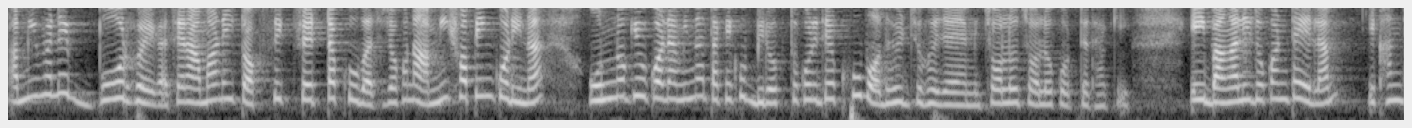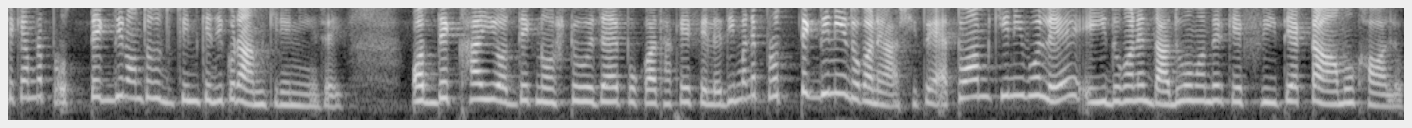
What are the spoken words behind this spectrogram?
আমি মানে বোর হয়ে গেছে। আর আমার এই টক্সিক ট্রেডটা খুব আছে। যখন আমি শপিং করি না, অন্য কেউ করে, আমি না তাকে খুব বিরক্ত করি দিয়ে খুব অধৈর্য হয়ে যায় আমি। চলো চলো, করতে থাকি। এই বাঙালি দোকানটা এলাম, এখান থেকে আমরা প্রত্যেক দিন অন্তত দু তিন কেজি করে আম কিনে নিয়ে যাই। অর্ধেক খাই, অর্ধেক নষ্ট হয়ে যায়, পোকা থাকে, ফেলে দিই মানে প্রত্যেক দিনই দোকানে আসি। তো এত আম কিনি বলে এই দোকানের দাদু আমাদেরকে ফ্রিতে একটা আমও খাওয়ালো।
